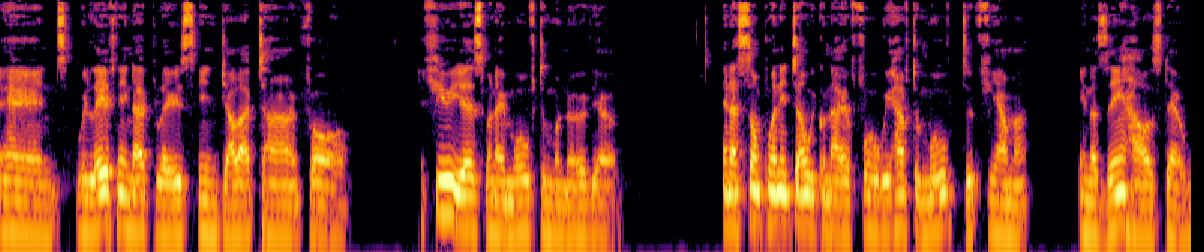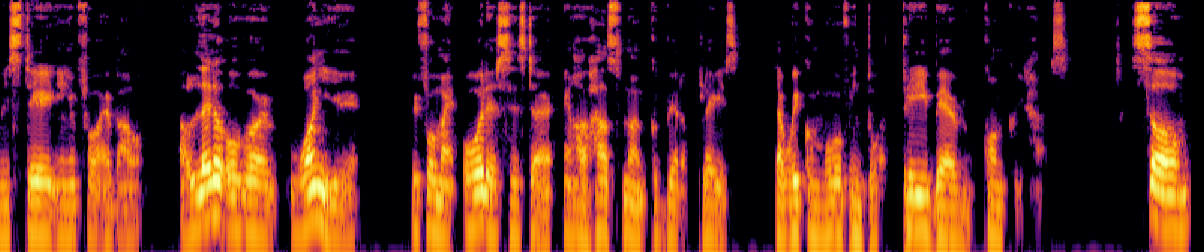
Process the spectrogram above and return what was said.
And we lived in that place in Jallah Town for a few years when I moved to Monrovia. And at some point in time, we could not afford, we have to move to Fiamah in a Zen house that we stayed in for about a little over one year before my older sister and her husband could build a place that we could move into a three bedroom concrete house. So,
